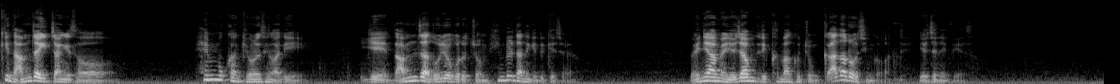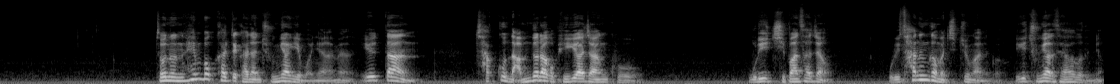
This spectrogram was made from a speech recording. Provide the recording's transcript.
특히 남자 입장에서 행복한 결혼 생활이 이게 남자 노력으로 좀 힘들다는 게 느껴져요. 왜냐하면 여자분들이 그만큼 좀 까다로워진 것 같아. 예전에 비해서. 저는 행복할 때 가장 중요한 게 뭐냐 하면 일단 자꾸 남들하고 비교하지 않고 우리 집안 사정, 우리 사는 것만 집중하는 거. 이게 중요하다고 생각하거든요.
